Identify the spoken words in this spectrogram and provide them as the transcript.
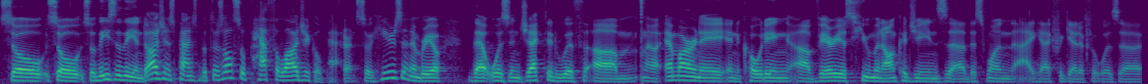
so, so, so these are the endogenous patterns, but there's also pathological patterns. So here's an embryo that was injected with um, uh, mRNA encoding uh, various human oncogenes. Uh, this one, I, I forget if it was a,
